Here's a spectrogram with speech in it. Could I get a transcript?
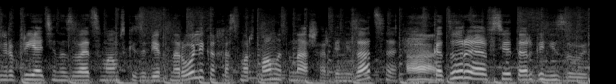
Мероприятие называется «Мамский забег на роликах», а Smart Mom – это наша организация, А. которая все это организует.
